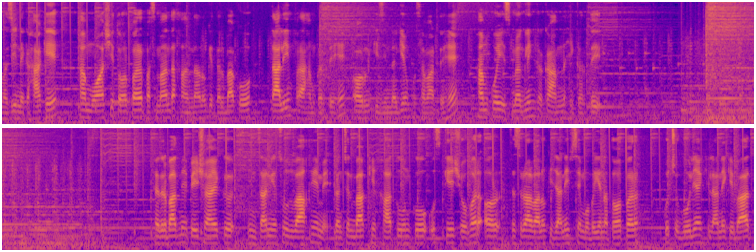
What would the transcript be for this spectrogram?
वज़ीर ने कहा कि हम मुआशी तौर पर पसमानदा ख़ानदानों के तलबा को तालीम फराहम करते हैं और उनकी ज़िंदगियों को संवारते हैं। हम कोई स्मगलिंग का काम नहीं करते। हैदराबाद में पेश आए एक इंसानी असूज वाक़े में। कंचनबाग की खातून को उसके शोहर और ससुराल वालों की जानब से मुबैना तौर पर कुछ गोलियाँ खिलाने के बाद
